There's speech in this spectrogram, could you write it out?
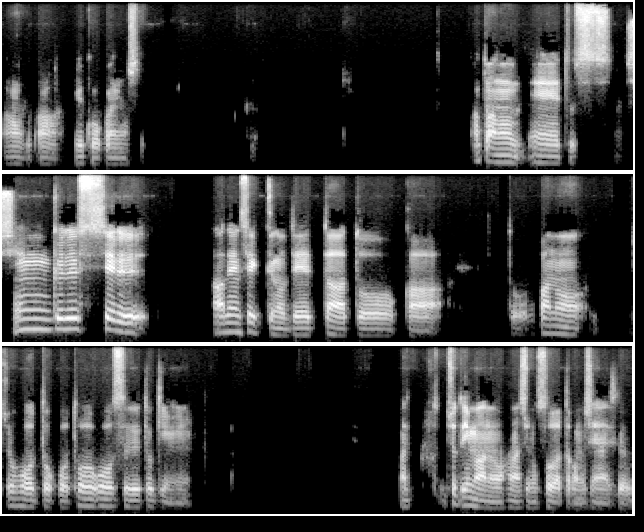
ああ、よくわかりました。あと、あの、えっ、ー、と、シングルセルアーデンセックのデータとか、と他の情報とこう統合するときに、まあ、ちょっと今の話もそうだったかもしれないですけど、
